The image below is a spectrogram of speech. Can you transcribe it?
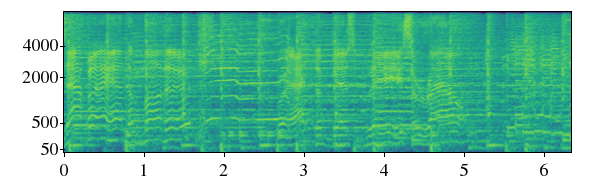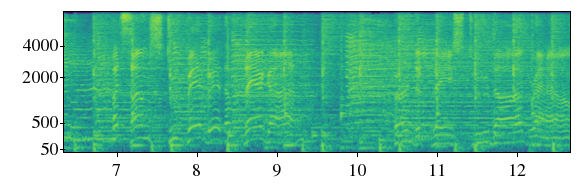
Zappa and the mothers were at the best place around. But some stupid with a flare gun burned the place to the ground.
